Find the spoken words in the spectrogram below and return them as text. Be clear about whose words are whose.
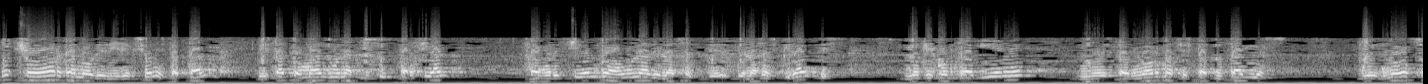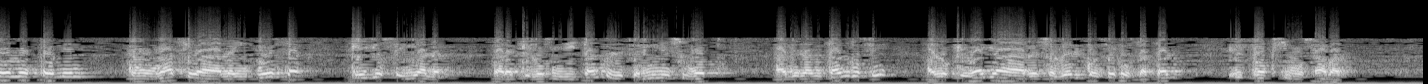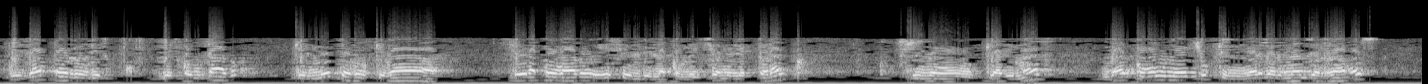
Speaker 1: dicho órgano de dirección estatal está tomando una actitud parcial favoreciendo a una de las, de, las aspirantes, lo que contraviene nuestras normas estatutarias, pues no solo ponen como base a la encuesta que ellos señalan para que los militantes determinen su voto, adelantándose a lo que vaya a resolver el Consejo Estatal el próximo sábado. Pues dan por que el método que va a ser aprobado es el de la convención electoral, sino que además dan como un hecho que Minerva Hernández Ramos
